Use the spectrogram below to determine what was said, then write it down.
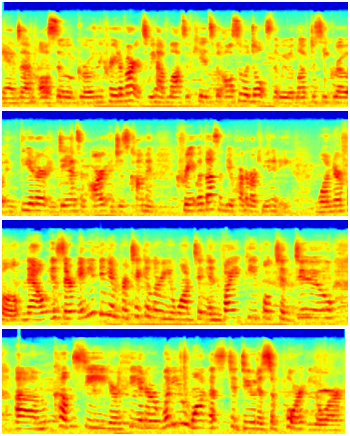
and um, also grow in the creative arts. We have lots of kids, but also adults that we would love to see grow in theater and dance and art, and just come and create with us and be a part of our community. Wonderful. Now, is there anything in particular you want to invite people to do? Um, come see your theater. What do you want us to do to support your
